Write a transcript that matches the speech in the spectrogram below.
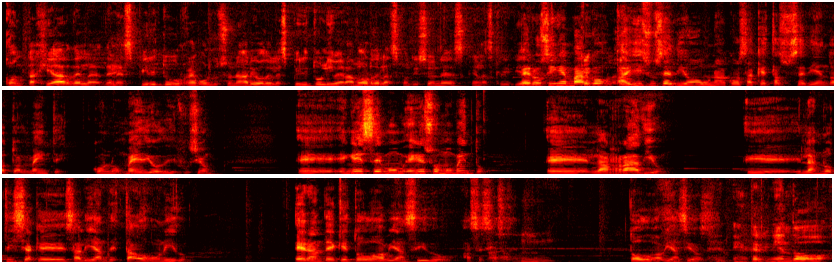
contagiar de la- del espíritu revolucionario, del espíritu liberador de las condiciones en las que vivían. Pero sin embargo, ahí sucedió una cosa que está sucediendo actualmente con los medios de difusión. Eh, en, ese, mom- en esos momentos, eh, la radio, eh, las noticias que salían de Estados Unidos eran de que todos habían sido asesinados. Mm. Todos habían sido asesinados. interviniendo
